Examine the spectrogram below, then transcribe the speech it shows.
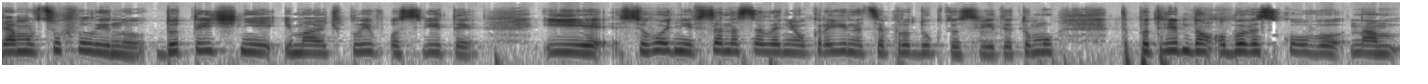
прямо в цю хвилину дотичні і мають вплив освіти. І сьогодні все населення України це продукт освіти. Тому потрібно обов'язково нам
